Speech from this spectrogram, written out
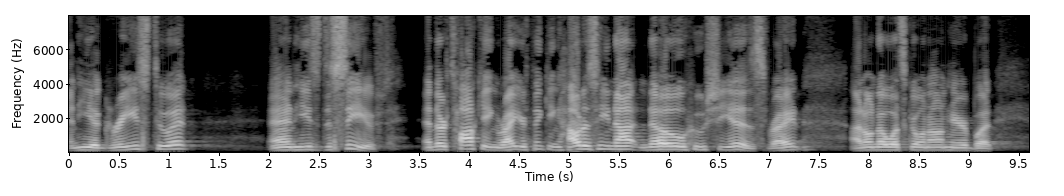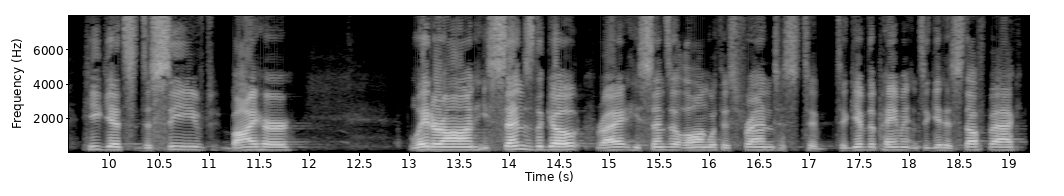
And he agrees to it, and he's deceived. And they're talking, right? You're thinking, How does he not know who she is, right? I don't know what's going on here, but he gets deceived by her later on, he sends the goat, right? He sends it along with his friend to, to, to give the payment and to get his stuff back.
